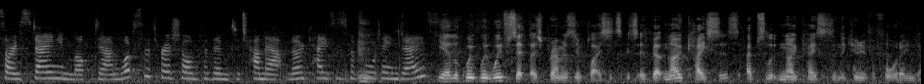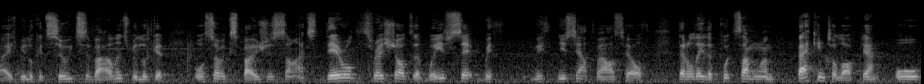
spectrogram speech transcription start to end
sorry, staying in lockdown, what's the threshold for them to come out? No cases for 14 days? Yeah, look, we, we, we've set those parameters in place. It's, it's about no cases, absolutely no cases in the community for 14 days. We look at sewage surveillance, we look at also exposure sites. They're all the thresholds that we've set with, with New South Wales Health that'll either put someone back into lockdown or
